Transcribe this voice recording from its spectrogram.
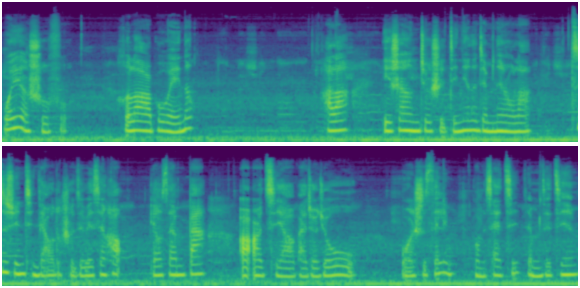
我也舒服，何乐而不为呢？好了，以上就是今天的节目内容啦。咨询请加我的手机微信号：幺三八二二七幺八九九五，我是 Celine，我们下期节目再见。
